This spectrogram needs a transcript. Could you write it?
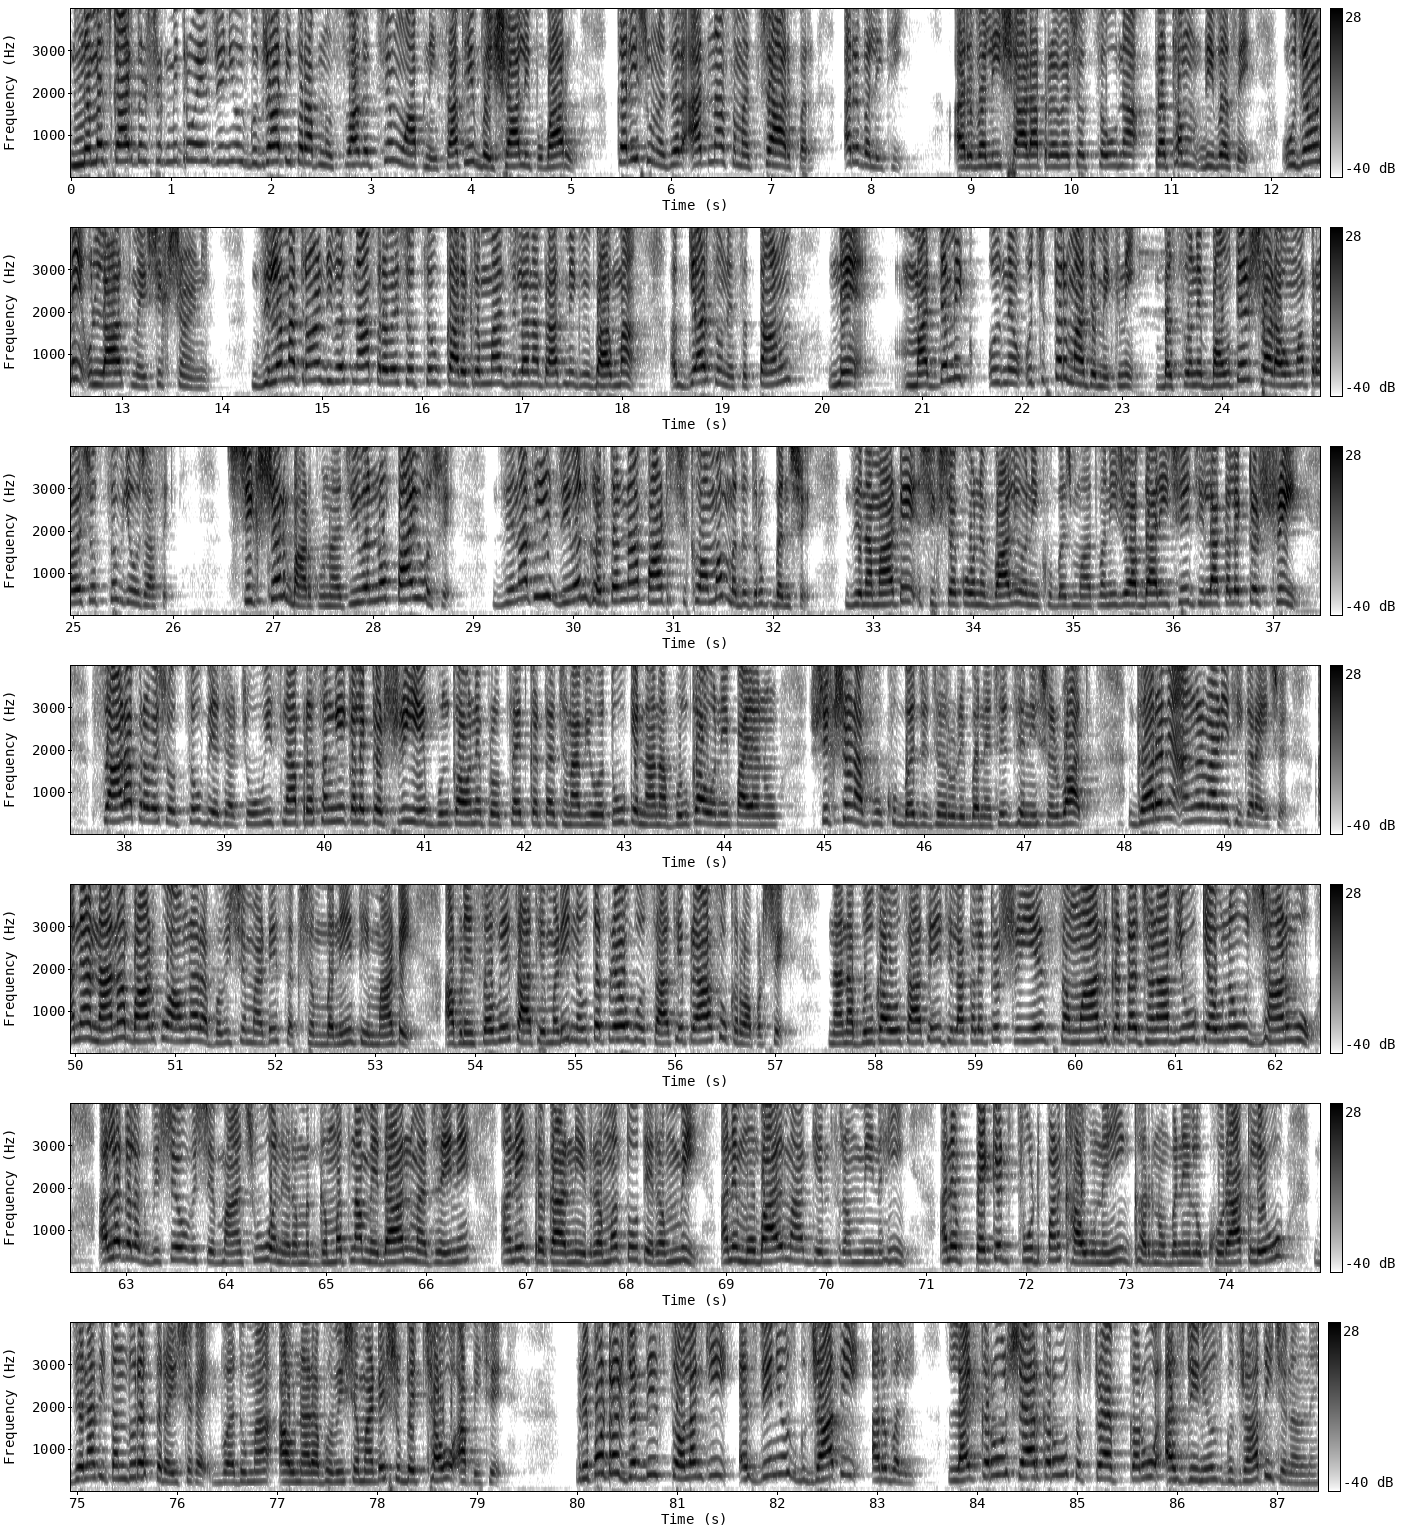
નમસ્કાર દર્શક મિત્રો એસડી ન્યૂઝ ગુજરાતી પર આપનું સ્વાગત છે. હું આપની સાથે વૈશાલી પુબારુ. કરીશું નજર આજના સમાચાર પર. અરવલીથી અરવલ્લી શાળા પ્રવેશોત્સવના પ્રથમ દિવસે ઉજવણી ઉલ્લાસમય શિક્ષણની. જિલ્લામાં ત્રણ દિવસના પ્રવેશોત્સવ કાર્યક્રમમાં જિલ્લાના પ્રાથમિક વિભાગમાં અગિયારસો ને સત્તાણું ને માધ્યમિક અને ઉચ્ચતર માધ્યમિકની બસો ને શાળાઓમાં પ્રવેશોત્સવ યોજાશે. શિક્ષણ બાળકોના જીવનનો પાયો છે. જેનાથી જીવન ઘડતરના પાઠ શીખવામાં મદદરૂપ બનશે. જેના માટે શિક્ષકો અને વાલીઓની ખૂબ જ મહત્વની જવાબદારી છે. જિલ્લા કલેક્ટર શ્રી શાળા પ્રવેશોત્સવ બે હજાર ચોવીસના પ્રસંગે કલેક્ટર શ્રીએ ભૂલકાઓને પ્રોત્સાહિત કરતા જણાવ્યું હતું કે નાના ભૂલકાઓને પાયાનું શિક્ષણ આપવું ખૂબ જ જરૂરી બને છે. જેની શરૂઆત ઘર અને આંગણવાડીથી કરાય છે અને આ નાના બાળકો આવનારા ભવિષ્ય માટે સક્ષમ બને તે માટે આપણે સૌએ સાથે મળી નવતર પ્રયોગો સાથે પ્રયાસો કરવા પડશે. નાના ભૂલકાઓ સાથે જિલ્લા કલેક્ટર શ્રીએ સંવાદ કરતા જણાવ્યું કે અવનવું જાણવું અલગ અલગ વિષયો વિશે વાંચવું અને રમતગમતના મેદાનમાં જઈને અનેક પ્રકારની રમતો તે રમવી અને મોબાઈલમાં ગેમ્સ રમવી નહીં અને પેકેટ ફૂડ પણ ખાવું નહીં, ઘરનો બનેલો ખોરાક લેવો જેનાથી તંદુરસ્ત રહી શકાય. વધુમાં આવનારા ભવિષ્ય માટે શુભેચ્છાઓ આપી છે. Reporter Jagdish Solanki, S D news Gujarati Aravalli like કરો, શેર કરો, સબસ્ક્રાઇબ કરો એસડી ન્યૂઝ ગુજરાતી ચેનલને.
